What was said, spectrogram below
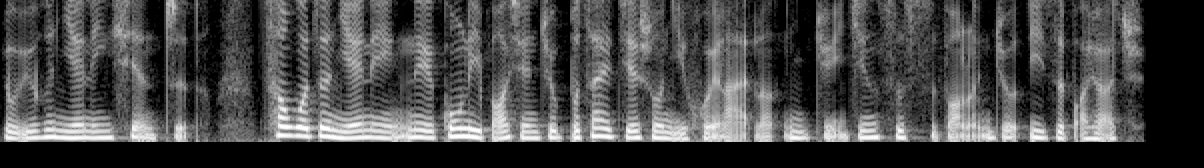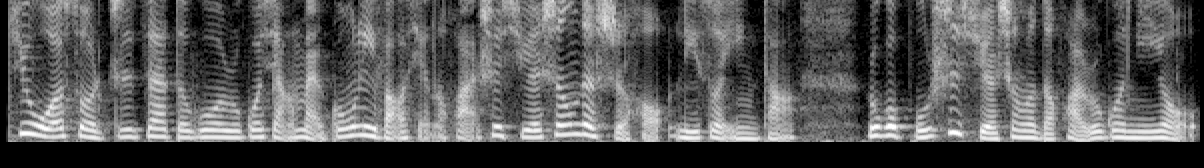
有一个年龄限制的。超过这年龄，那个公立保险就不再接受你回来了，你就已经是死保了，你就一直保下去。据我所知，在德国，如果想买公立保险的话，是学生的时候理所应当；如果不是学生了的话，如果你有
